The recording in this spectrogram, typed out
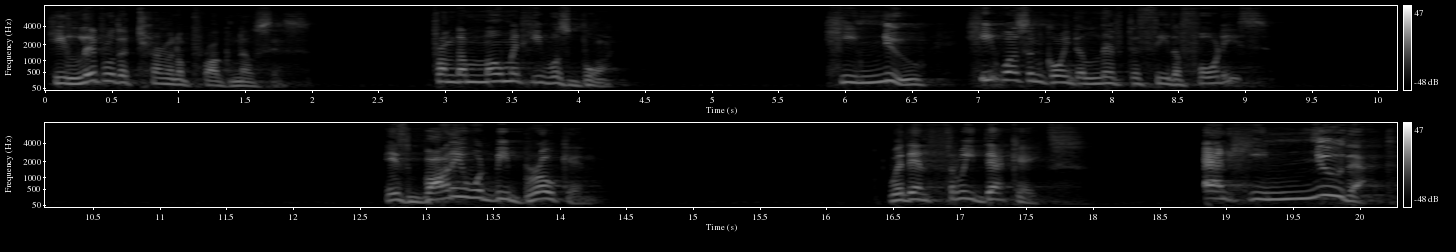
He lived with a terminal prognosis. From the moment he was born, he knew he wasn't going to live to see the 40s. His body would be broken within three decades. And he knew that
